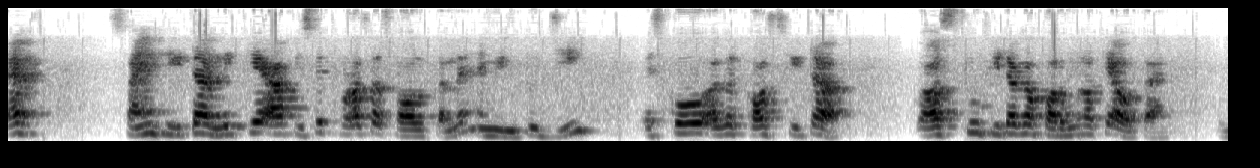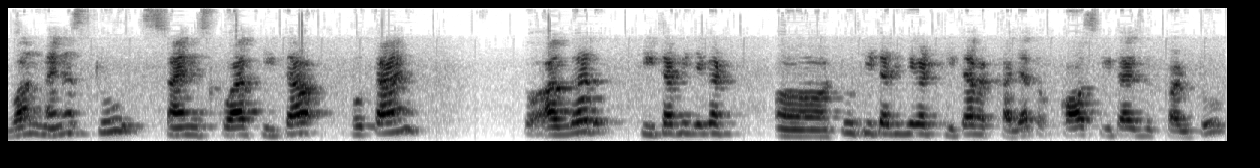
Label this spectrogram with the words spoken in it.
एफ़ साइन थीटा लिख के आप इसे थोड़ा सा सॉल्व कर लें एम इंटू जी इसको अगर cos theta cos two theta का फॉर्मूला क्या होता है? One minus two sin square theta होता है। तो अगर थीटा की जगह टू थीटा की जगह थीटा रखा जाए तो cos theta is equal to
